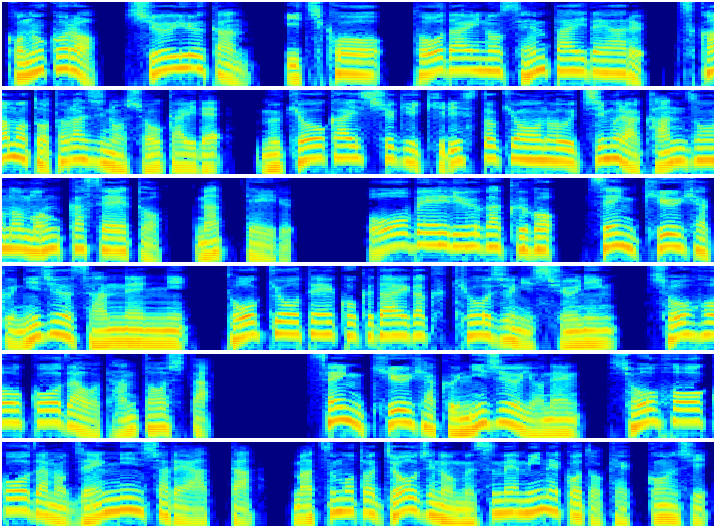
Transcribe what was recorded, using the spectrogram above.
この頃、周遊館、一校、東大の先輩である、塚本虎次の紹介で、無教会主義キリスト教の内村勘三の門下生となっている。欧米留学後、1923年に東京帝国大学教授に就任、商法講座を担当した。1924年、商法講座の前任者であった松本ジョージの娘峰子と結婚し、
